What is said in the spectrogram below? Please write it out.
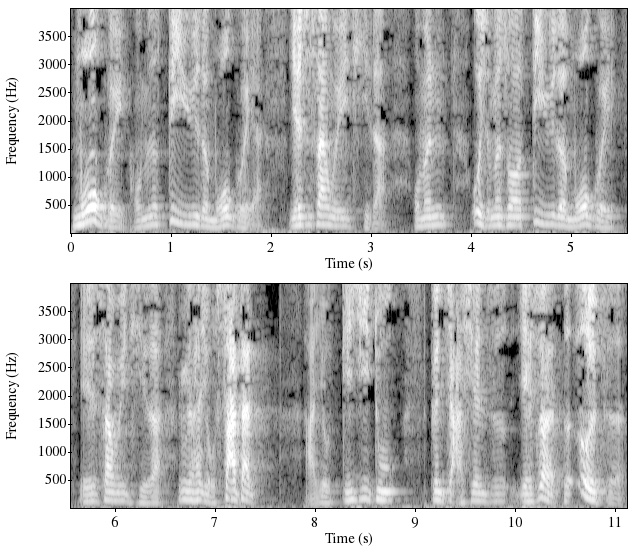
魔鬼，我们说地狱的魔鬼啊，也是三位一体的。我们为什么说地狱的魔鬼也是三位一体的？因为它有撒旦啊，有敌基督跟假先知，也算是恶者，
